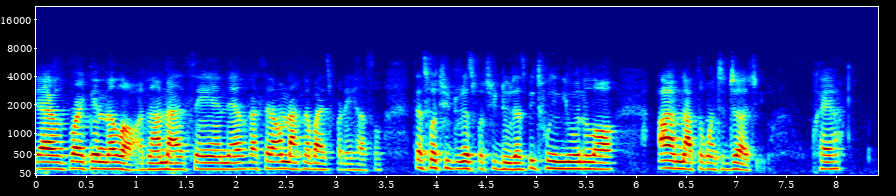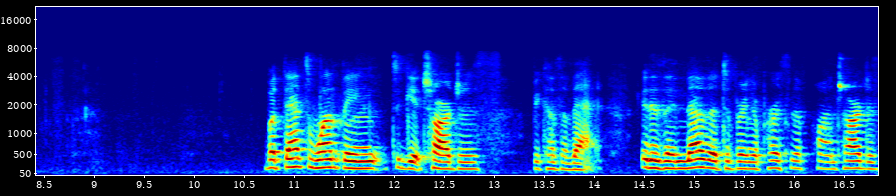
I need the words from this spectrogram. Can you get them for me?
Yeah, I was breaking the law. And I'm not saying that. Like I said, I don't knock nobody's for hustle. That's what you do. That's what you do. That's between you and the law. I'm not the one to judge you. Okay? But that's one thing to get charges because of that. It is another to bring a person upon charges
